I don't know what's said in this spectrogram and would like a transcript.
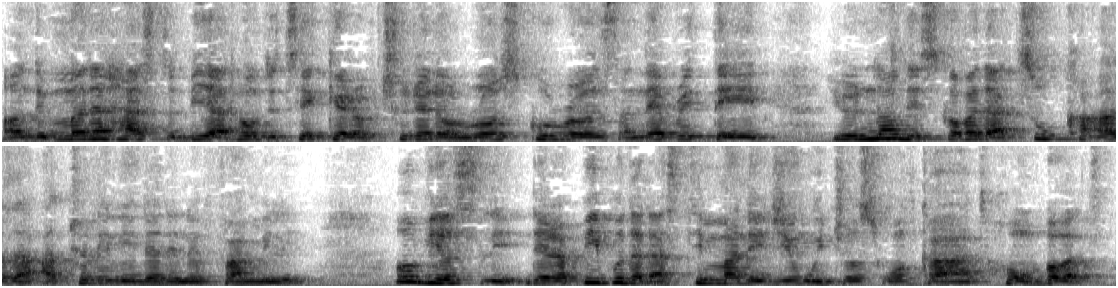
and the mother has to be at home to take care of children or run school runs and everything you'll now discover that two cars are actually needed in a family. Obviously there are people that are still managing with just one car at home but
